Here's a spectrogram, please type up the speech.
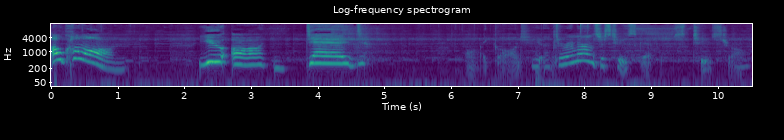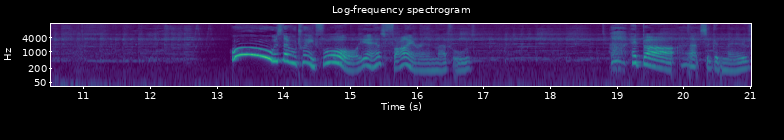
Oh, come on! You are dead. Oh my god. You, Darumarind just too scared. Just too strong. Woo! It's level 24. Yeah, it has fire in levels. Headbutt. That's a good move.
